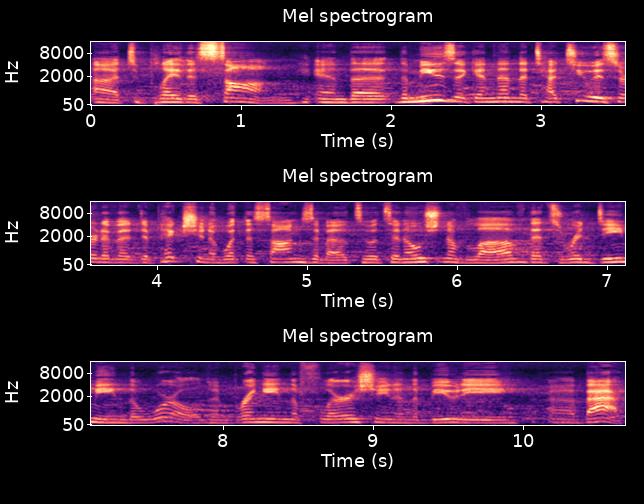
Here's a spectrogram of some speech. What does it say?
uh, to play this song. And the, the music and then the tattoo is sort of a depiction of what the song's about. So it's an ocean of love that's redeeming the world and bringing the flourishing and the beauty uh, back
